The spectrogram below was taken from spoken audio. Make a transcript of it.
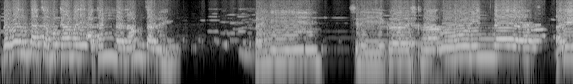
भगवंताच्या मुखामध्ये अखंड नाम चालू आहे. श्री कृष्ण गोविंद हरे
